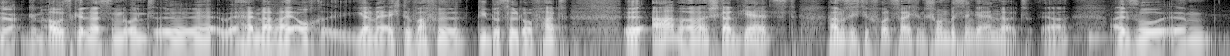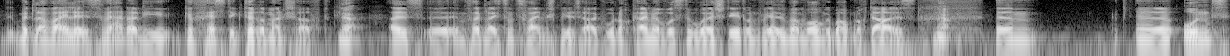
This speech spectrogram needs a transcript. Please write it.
ja, genau. ausgelassen und äh, Herr Narai auch äh, ja eine echte Waffe, die Düsseldorf hat. Äh, aber Stand jetzt haben sich die Vorzeichen schon ein bisschen geändert. Ja, also ähm, mittlerweile ist Werder die gefestigtere Mannschaft. Ja als äh, im Vergleich zum zweiten Spieltag, wo noch keiner wusste, wo er steht und wer übermorgen überhaupt noch da ist. Ja. Ähm, äh, und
